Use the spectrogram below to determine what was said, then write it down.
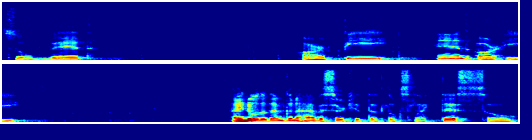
so with RB and RE, I know that I'm going to have a circuit that looks like this. So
